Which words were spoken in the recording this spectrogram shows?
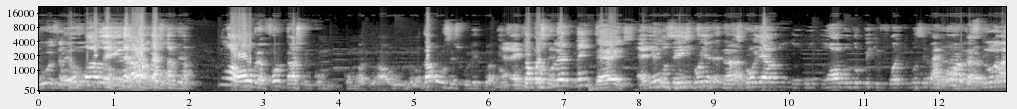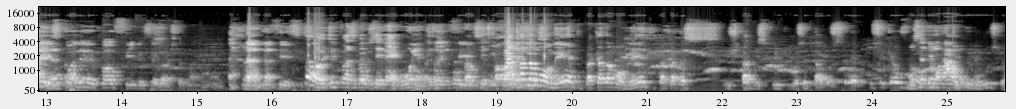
Duas é Eu bom. falei. É, dá pra bom. escolher. Uma obra fantástica como, como a do Raul, não dá pra você escolher duas músicas. É não dá pra você- escolher nem dez. É que nem você 20, escolha, escolha um, um, um álbum do Pink Floyd que você vai cara, Escolha, né? escolha qual filho você gosta mais? É difícil. Não, eu tipo assim, pra você vergonha, mas é vou pra vocês difícil. E para falarem cada momento, para cada momento, para cada estado de espírito que você está, você, você quer ouvir Você tem um tipo Raul, de né? música.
